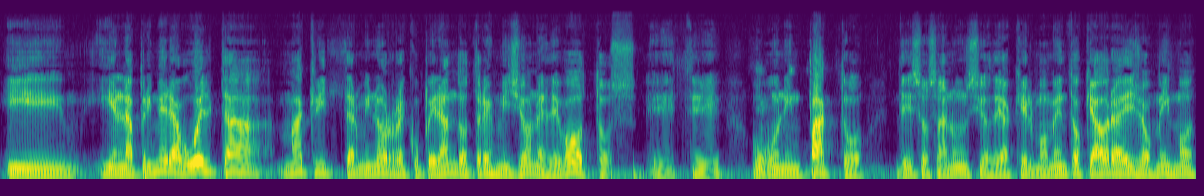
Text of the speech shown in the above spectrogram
Y, en la primera vuelta Macri terminó recuperando 3 millones de votos. Este, Hubo un impacto de esos anuncios de aquel momento que ahora ellos mismos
